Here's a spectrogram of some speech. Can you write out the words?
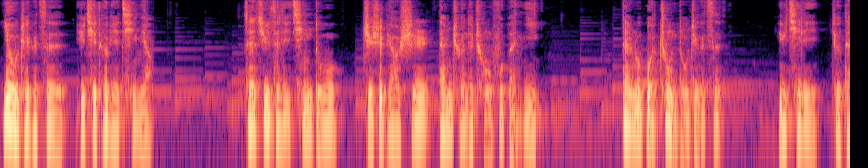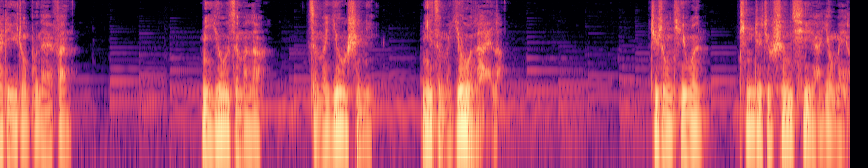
又这个字语气特别奇妙，在句子里轻读只是表示单纯的重复本意，但如果重读这个字，语气里就带着一种不耐烦。你又怎么了？怎么又是你？你怎么又来了？这种提问听着就生气呀，有没有？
